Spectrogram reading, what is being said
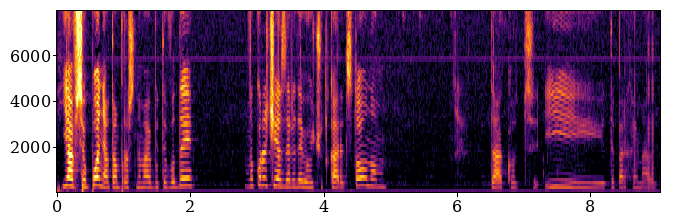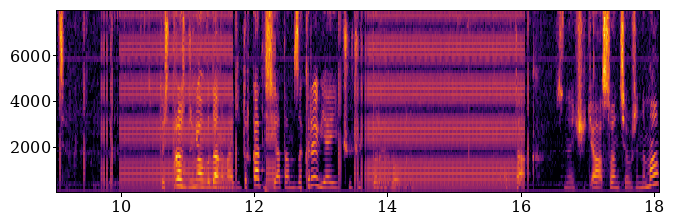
Я все поняв, там просто не має бути води. Ну, коротше, я зарядив його чутка редстоуном. Так от. І тепер хай мелиться. Тобто просто до нього вода не має доторкатися, я там закрив, я її чуть-чуть перероблю. Значить, а, сонця вже нема.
